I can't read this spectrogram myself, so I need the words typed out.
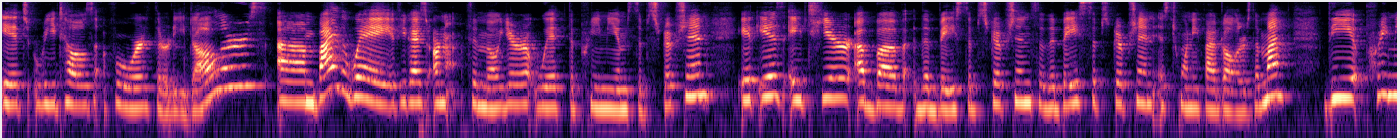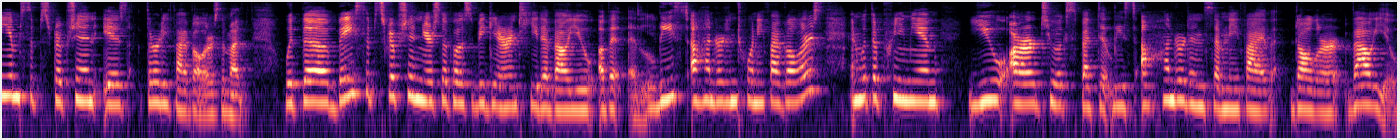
It retails for $30. Um, by the way, if you guys aren't familiar with the premium subscription, it is a tier above the base subscription. So the base subscription is $25 a month. The premium subscription is $35 a month. With the base subscription, you're supposed to be guaranteed a value of at least $125. And with the premium, you are to expect at least $175 value.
